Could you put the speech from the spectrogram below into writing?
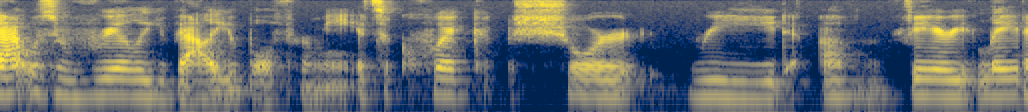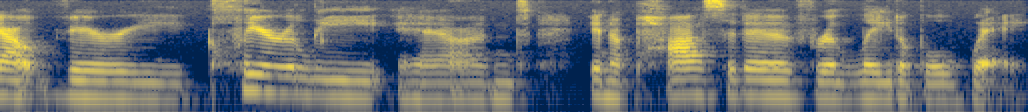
that was really valuable for me. It's a quick, short read of very laid out very clearly and in a positive, relatable way.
